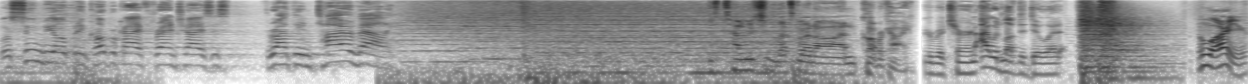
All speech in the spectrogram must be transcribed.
We'll soon be opening Cobra Kai franchises throughout the entire valley. Just tell me what's going on, Cobra Kai. Return. I would love to do it. Who are you?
